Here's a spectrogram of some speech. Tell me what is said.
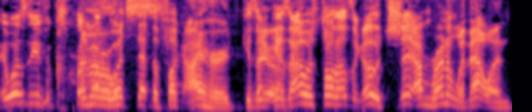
It wasn't even close. I remember what stat the fuck I heard because Yeah. I, I was told I was like, oh shit, I'm running with that one.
